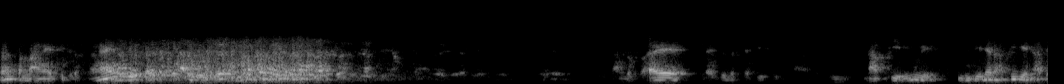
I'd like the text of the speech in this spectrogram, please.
Dan tenang aja terus. Anggap baik, ya itu terjadi Nabi ini, intinya Nabi yang ada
